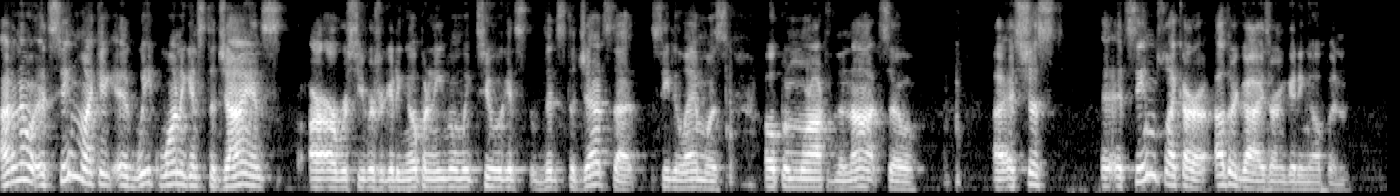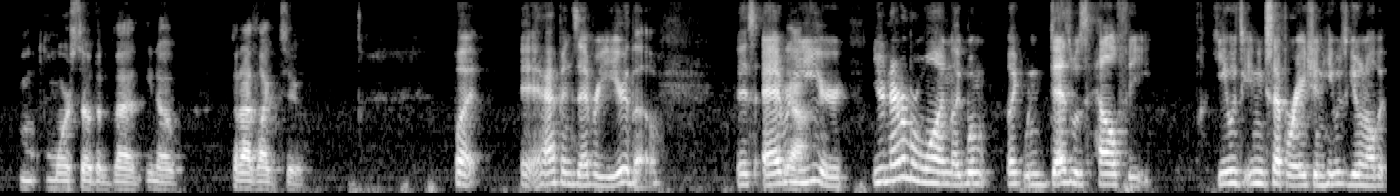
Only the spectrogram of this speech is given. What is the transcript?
I don't know. It seemed like in week one against the Giants, our, our receivers were getting open, and even week two against against the Jets, that CeeDee Lamb was open more often than not. So uh, it's just it, it seems like our other guys aren't getting open m- more so than that you know that I'd like to. But it happens every year though. It's every Yeah. year. You're number one, like when like when Dez was healthy, he was getting separation, he was doing all the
